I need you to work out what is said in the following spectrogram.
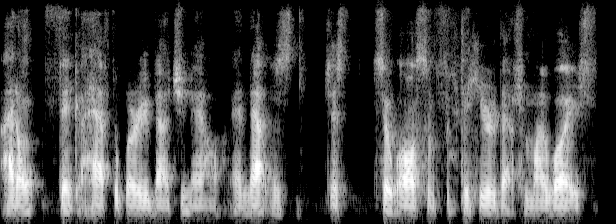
I don't think I have to worry about you now. And that was just so awesome for, to hear that from my wife.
